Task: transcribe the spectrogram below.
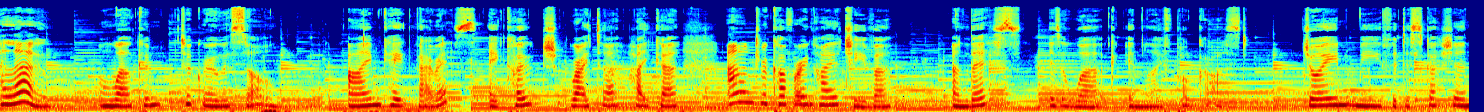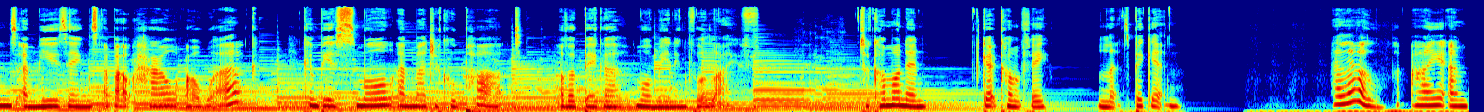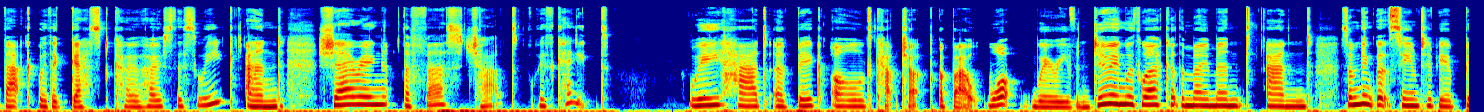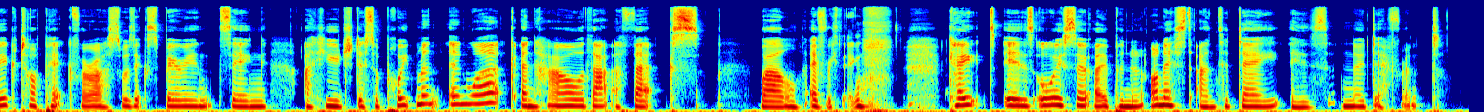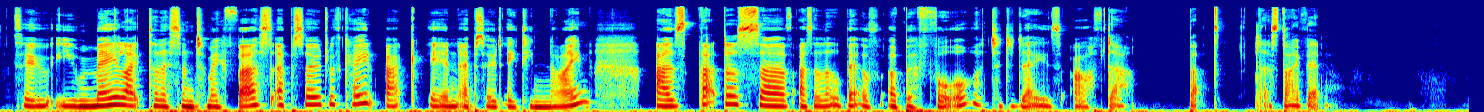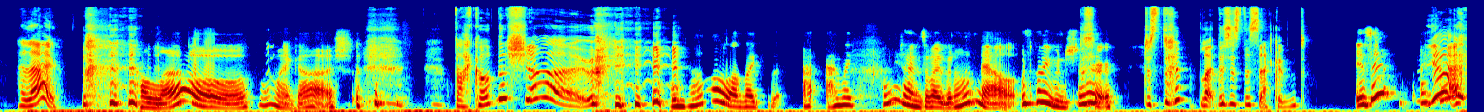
Hello, and welcome to Grow a Soul. I'm Kate Ferris, a coach, writer, hiker, and recovering high achiever, and this is a Work in Life podcast. Join me for discussions and musings about how our work can be a small and magical part of a bigger, more meaningful life. So come on in, get comfy, and let's begin. Hello, I am back with a guest co host this week and sharing the first chat with Kate. We had a big old catch up about what we're even doing with work at the moment, and something that seemed to be a big topic for us was experiencing a huge disappointment in work and how that affects well, everything. Kate is always so open and honest, and today is no different. So, you may like to listen to my first episode with Kate back in episode 89, as that does serve as a little bit of a before to today's after. But let's dive in. Hello. Hello. Oh my gosh. Back on the show. I know. I'm like, I, am like, how many times have I been on now? I'm not even sure. Just like this is the second. Is it? I yeah,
